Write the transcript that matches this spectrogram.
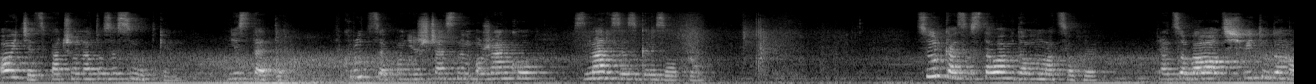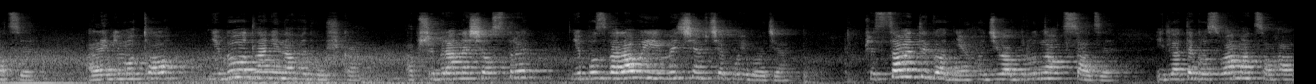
Ojciec patrzył na to ze smutkiem. Niestety, wkrótce po nieszczęsnym ożenku zmarł ze zgryzoty. Córka została w domu macochy. Pracowała od świtu do nocy, ale mimo to nie było dla niej nawet łóżka, a przybrane siostry nie pozwalały jej myć się w ciepłej wodzie. Przez całe tygodnie chodziła brudna od sadzy i dlatego zła macocha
